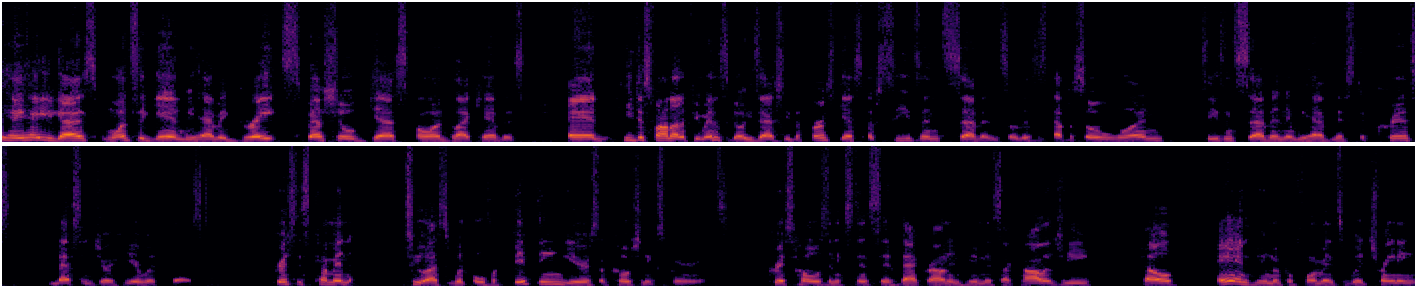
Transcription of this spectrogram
hey, hey, you guys. Once again, we have a great special guest on Black Canvas. And he just found out a few minutes ago he's actually the first guest of season seven. So this is episode one, season seven, and we have Mr. Chris Messenger here with us. Chris is coming to us with over 15 years of coaching experience. Chris holds an extensive background in human psychology, health, and human performance with training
